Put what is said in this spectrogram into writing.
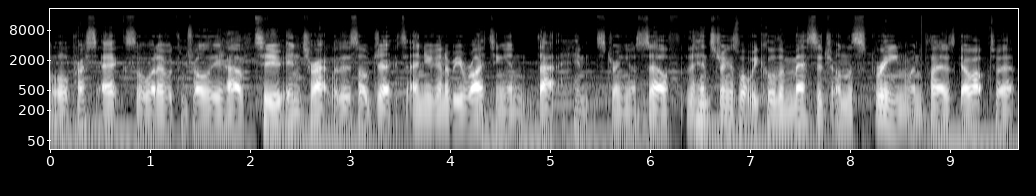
or press X or whatever controller you have to interact with this object and you're going to be writing in that hint string yourself. The hint string is what we call the message on the screen when players go up to it.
